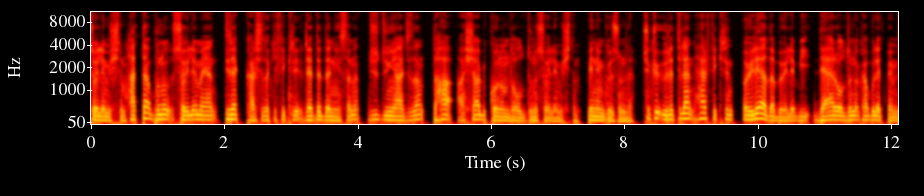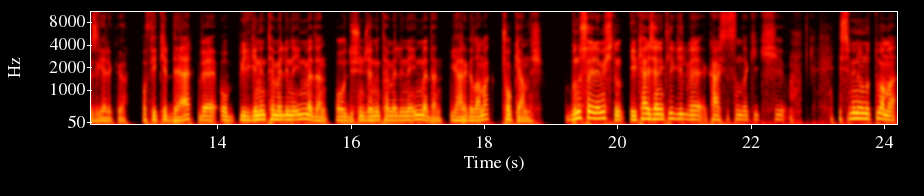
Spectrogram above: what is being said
söylemiştim. Hatta bunu söylemeyen direkt karşıdaki fikri reddeden insanın düz dünyacıdan daha aşağı bir konumda olduğunu söylemiştim benim gözümde. Çünkü üretilen her fikrin öyle ya da böyle bir değer olduğunu kabul etmemiz gerekiyor. O fikir değer ve o bilginin temeline inmeden, o düşüncenin temeline inmeden yargılamak çok yanlış. Bunu söylemiştim. İlker Canikligil ve karşısındaki kişi ismini unuttum ama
